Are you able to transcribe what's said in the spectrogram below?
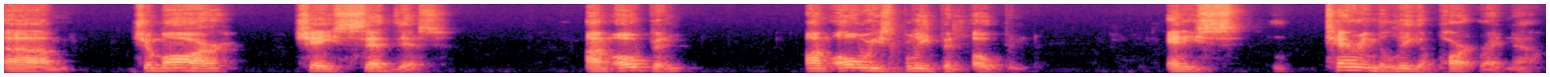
um, Ja'Marr Chase said this I'm open. I'm always bleeping open. And he's tearing the league apart right now.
